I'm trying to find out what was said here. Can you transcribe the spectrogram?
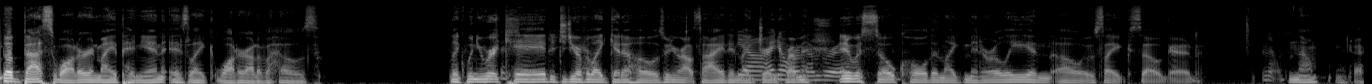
The best water, in my opinion, is like water out of a hose. Like when you were a kid, did you ever like get a hose when you were outside and Yeah, like drink from it? And it. was so cold and like minerally, and oh, it was like so good. No. No, okay.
